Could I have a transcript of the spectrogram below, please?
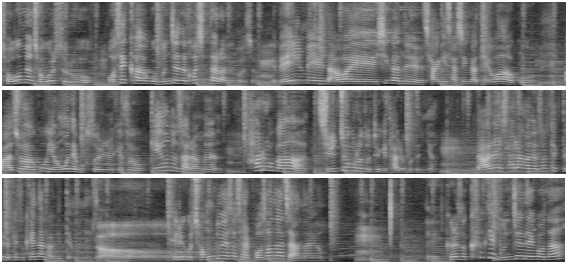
적으면 적을수록 음. 어색하고 문제는 커진다라는 거죠. 음. 매일매일 나와의 시간을 자기 자신과 대화하고 음, 마주하고 영혼의 목소리를 계속 깨우는 사람은 음. 하루가 질적으로도 되게 다르거든요. 음, 나를 사랑하는 선택들을 계속 해나가기 때문에. 아, 그리고 정도에서 잘 벗어나지 않아요. 음, 네, 그래서 크게 문제되거나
